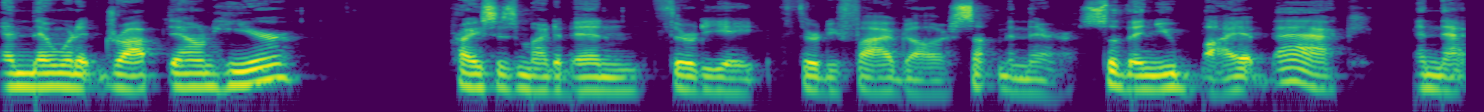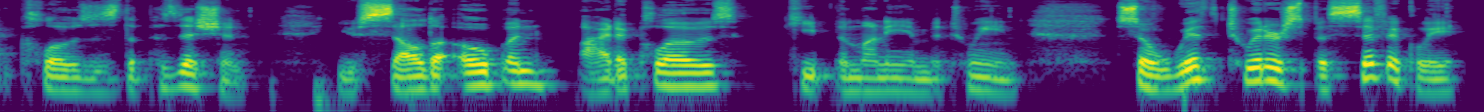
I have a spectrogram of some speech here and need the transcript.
And then when it dropped down here, prices might have been $38, $35, something in there. So then you buy it back and that closes the position. You sell to open, buy to close, keep the money in between. So with Twitter specifically,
